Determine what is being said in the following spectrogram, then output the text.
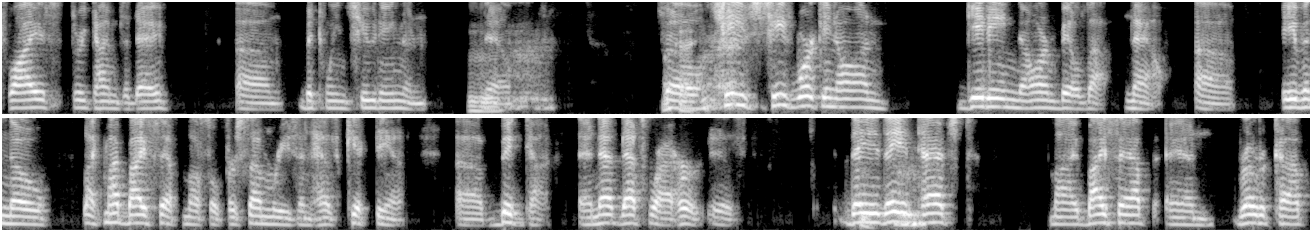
twice, three times a day, um, between shooting and Mhm. Yeah. So she's she's working on getting the arm built up now. Uh, even though like my bicep muscle for some reason has kicked in uh, big time, and that that's where I hurt is they they attached my bicep and rotor cup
